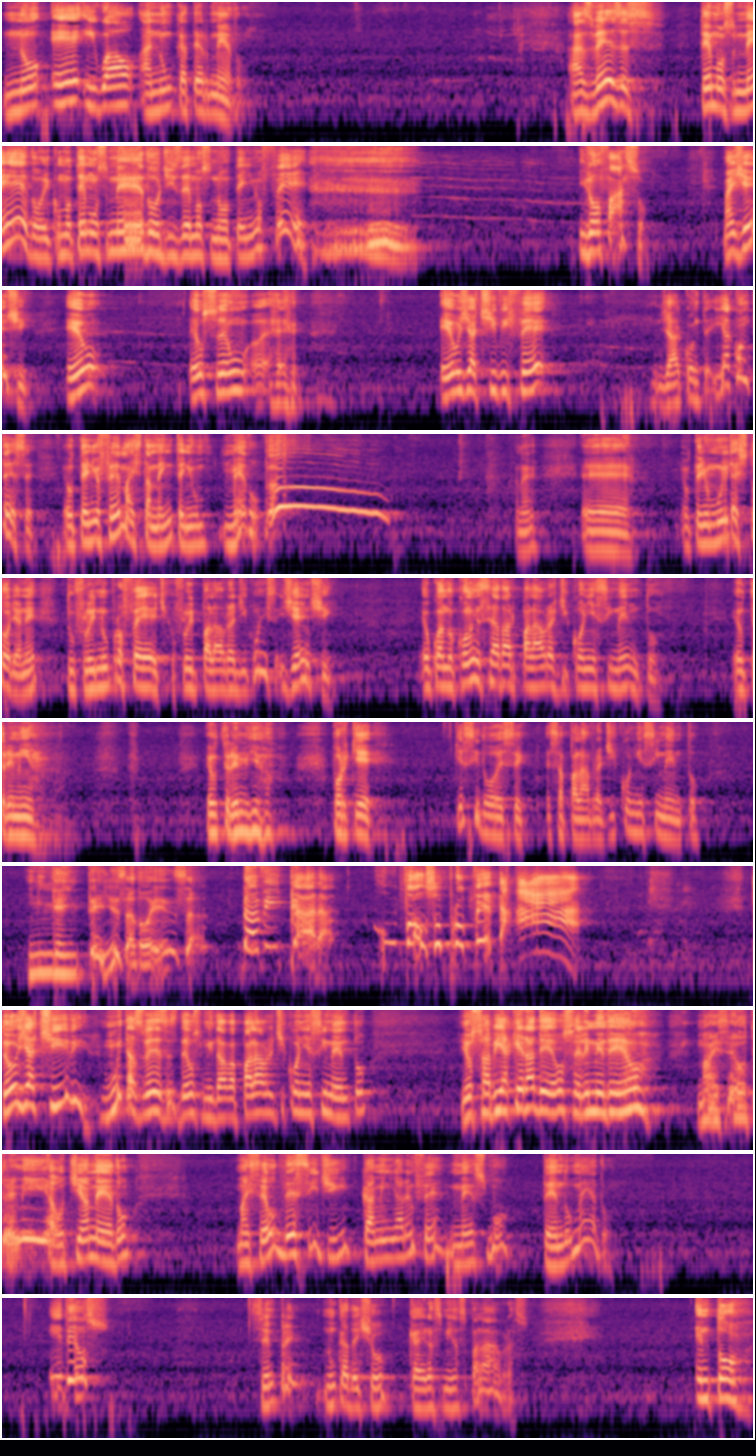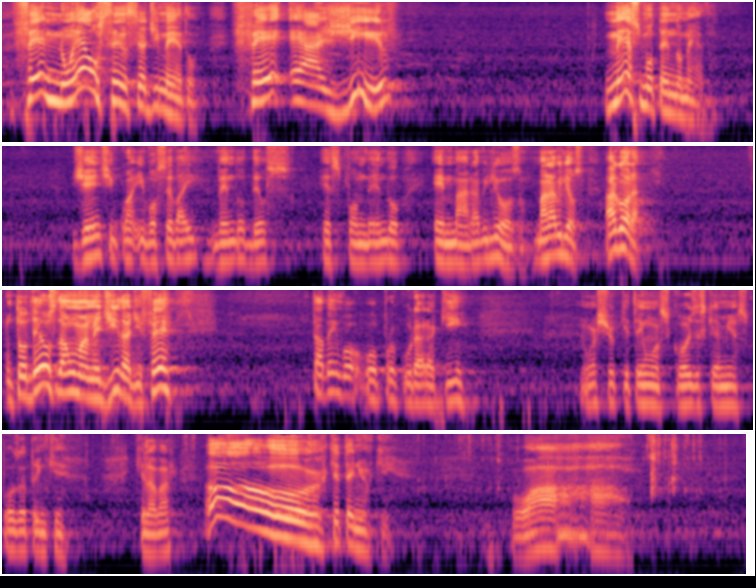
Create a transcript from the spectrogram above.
não é igual a nunca ter medo? Às vezes temos medo, e como temos medo, dizemos: não tenho fé. E não faço. Mas, gente, eu eu sou um, eu já tive fé, já e acontece. Eu tenho fé, mas também tenho medo. Uh! Né? É, eu tenho muita história, né? Do fluir no profético, fluir palavra de conhecimento. Gente, eu quando comecei a dar palavras de conhecimento, eu tremia. Eu tremia. Porque, que esse, essa palavra de conhecimento E ninguém tem essa doença. Davi, cara, um falso profeta. Ah! Então eu já tive, muitas vezes Deus me dava palavras de conhecimento. Eu sabia que era Deus, Ele me deu, mas eu tremia, eu tinha medo. Mas eu decidi caminhar em fé, mesmo tendo medo. E Deus sempre nunca deixou cair as minhas palavras. Então, fé não é ausência de medo. Fé é agir mesmo tendo medo. Gente, e você vai vendo Deus respondendo, é maravilhoso, maravilhoso. Agora, então Deus dá uma medida de fé. Tá bem, vou, vou procurar aqui. Eu acho que tem umas coisas que a minha esposa tem que, que lavar. Oh, que tenho aqui? Uau!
